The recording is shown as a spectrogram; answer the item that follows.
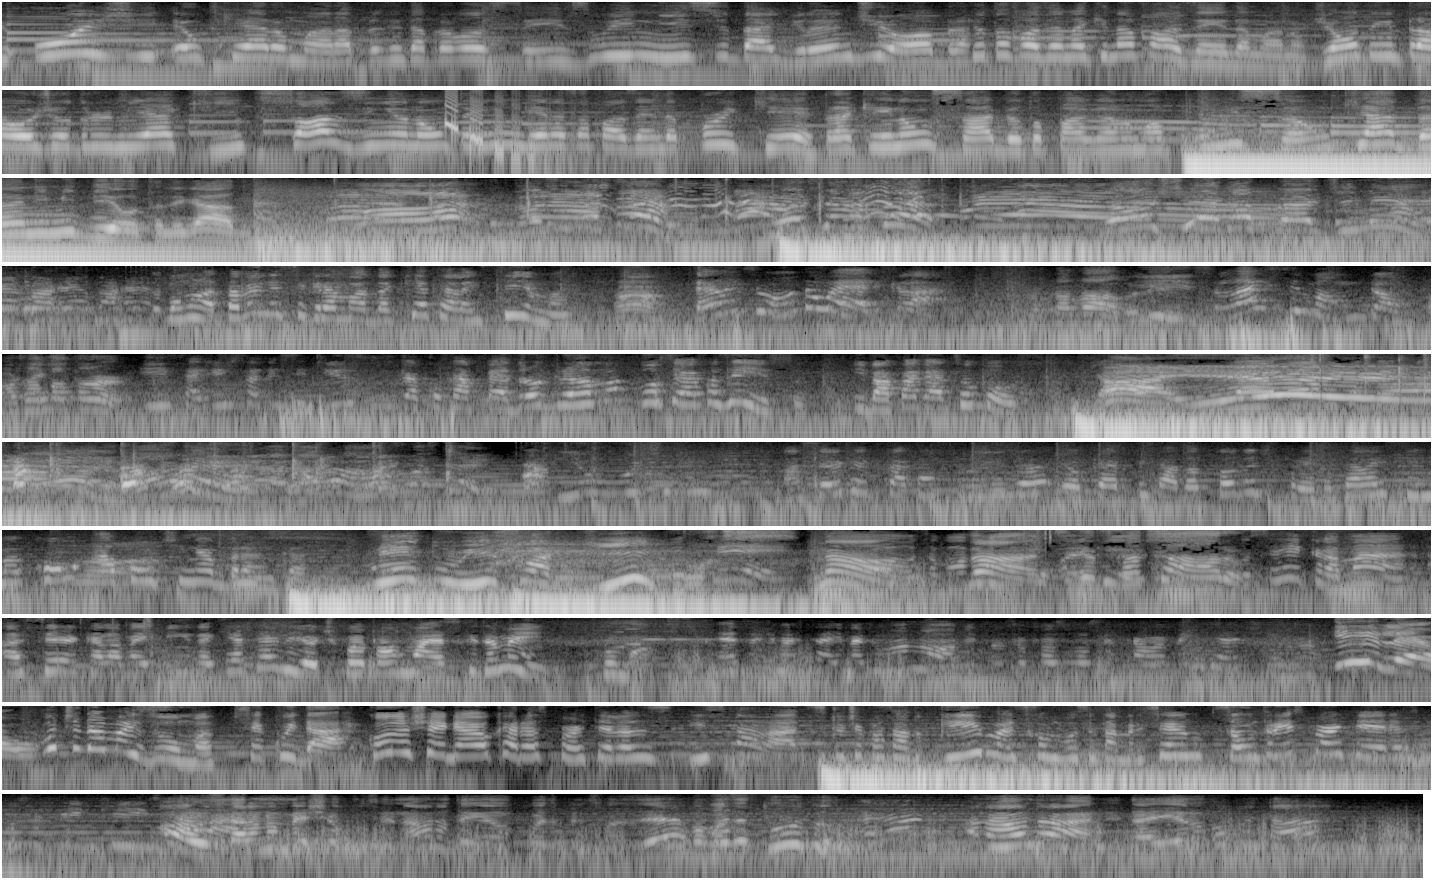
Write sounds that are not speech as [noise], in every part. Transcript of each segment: hoje eu quero, mano, apresentar pra vocês o início da grande obra que eu tô fazendo aqui na fazenda, mano. De ontem pra hoje eu dormi aqui, sozinho, não tem ninguém nessa fazenda, porque, pra quem não sabe, eu tô pagando uma punição que a Dani me deu, tá ligado? Não chega perto de mim! Vamos lá, tá vendo esse gramado aqui até lá em cima? Ah, Até onde é o Eric lá? Cavalo ali. Isso, lá em cima, então. Ó, já tá. Isso, a gente tá decidindo se a gente vai colocar pedra ou grama, você vai fazer isso. E vai pagar do seu bolso. Aê! E o último, a cerca que tá construída, eu quero pintada toda de preto, até lá em cima, com a pontinha branca. Tudo isso aqui? Você, Não, não, isso aqui. ficar caro. Se você reclamar, a cerca ela vai vir daqui até ali. Eu te ponho pra arrumar essa aqui também. Essa aqui vai sair, vai vir uma nova. Então se eu você, ficava bem quietinho. Ih, Léo, vou te dar mais uma pra você cuidar. Quando eu chegar, eu quero as porteiras instaladas. Que eu tinha passado aqui, mas como você tá merecendo, são três porteiras que você tem que instalar. Ó, os caras não mexeu com você não? Não tem coisa pra eles fazer? Vou fazer tudo. Aham, Ah não, Dani, daí eu não vou aguentar.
